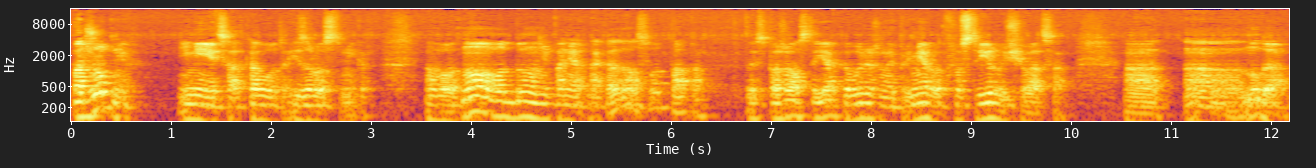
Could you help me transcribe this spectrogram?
поджопник имеется от кого-то из родственников. Вот, но вот было непонятно. Оказалось, вот папа. То есть, пожалуйста, ярко выраженный пример вот фрустрирующего отца. А, а, ну да,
